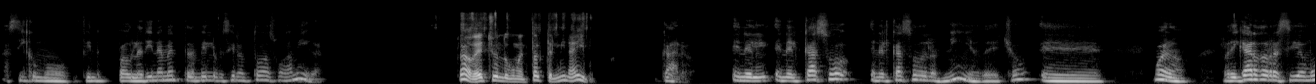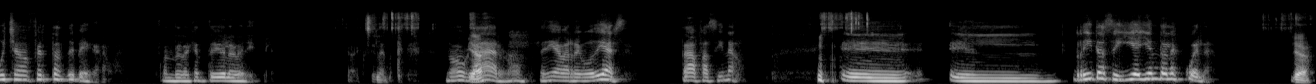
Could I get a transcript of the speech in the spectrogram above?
Así como paulatinamente también lo hicieron todas sus amigas. Claro, de hecho el documental termina ahí. Claro. En el, en el, caso, en el caso de los niños, de hecho, eh, bueno, Ricardo recibió muchas ofertas de pega cuando la gente vio la película. Excelente. No, claro, no, tenía para regodearse. Estaba fascinado. eh, el, Rita seguía yendo a la escuela. Ya.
